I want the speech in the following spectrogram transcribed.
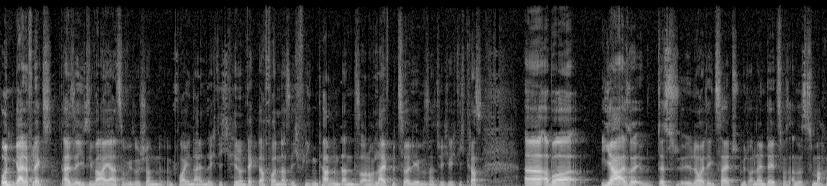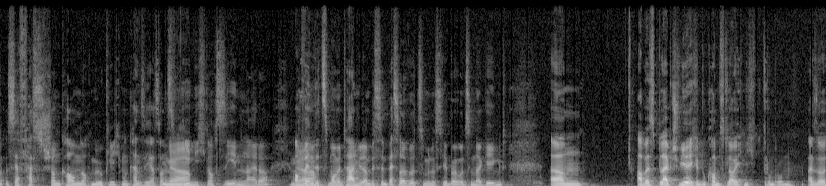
Und ein geiler Flex. Also ich, sie war ja sowieso schon im Vorhinein richtig hin und weg davon, dass ich fliegen kann und dann das auch noch live mitzuerleben, ist natürlich richtig krass. Äh, aber ja, also das in der heutigen Zeit mit Online-Dates was anderes zu machen, ist ja fast schon kaum noch möglich. Man kann sich ja sonst ja. wenig noch sehen, leider. Auch ja. wenn es jetzt momentan wieder ein bisschen besser wird, zumindest hier bei uns in der Gegend. Ähm, aber es bleibt schwierig und du kommst, glaube ich, nicht drum rum. Also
